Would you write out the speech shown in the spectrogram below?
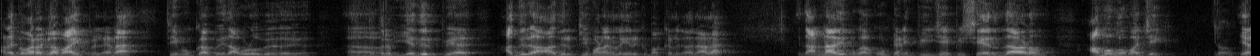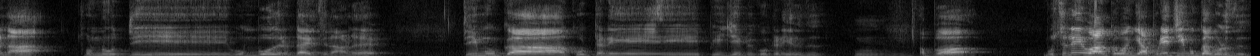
ஆனால் இப்போ வரதுக்குலாம் வாய்ப்பு இல்லை. ஏன்னா திமுக மீது அவ்வளவு அஹ், எதிர்ப்பு அதிர் அதிருப்தி மனநிலை இருக்குது மக்களுக்கு. அதனால் இந்த அதிமுக கூட்டணி பிஜேபி சேர்ந்தாலும் அமோகமாக ஜெயிக்கும். ஏன்னா தொண்ணூற்றி ஒம்பது ரெண்டாயிரத்தி நாலு திமுக கூட்டணி பிஜேபி கூட்டணி இருந்தது. அப்போது முஸ்லீம் வாக்கு வங்கி அப்படியே திமுக விழுந்தது.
